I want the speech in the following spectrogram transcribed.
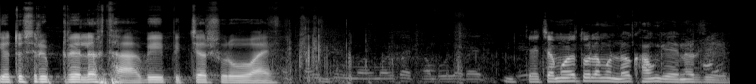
ये तो सिर्फ ट्रेलर था अभी पिक्चर शुरू हुआ आहे त्याच्यामुळे तुला म्हणलं खाऊन घे एनर्जी येईल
